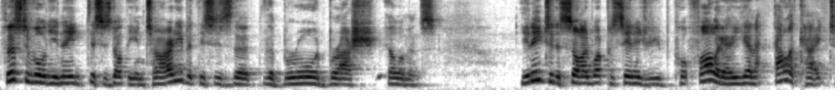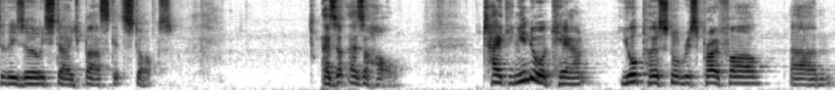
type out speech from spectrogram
First of all, you need this is not the entirety, but this is the, the broad brush elements. You need to decide what percentage of your portfolio you're going to allocate to these early stage basket stocks as a, as a whole, taking into account your personal risk profile um,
